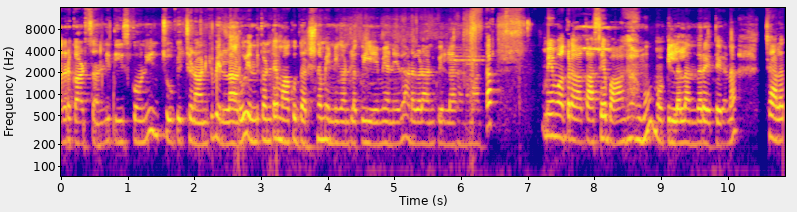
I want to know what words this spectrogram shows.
ఆధార్ కార్డ్స్ అన్నీ తీసుకొని చూపించడానికి వెళ్ళారు. ఎందుకంటే మాకు దర్శనం ఎన్ని గంటలకు ఏమి అనేది అడగడానికి వెళ్ళారనమాట మేము అక్కడ కాసేపు ఆగాము. మా పిల్లలందరూ అయితే కన్నా చాలా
